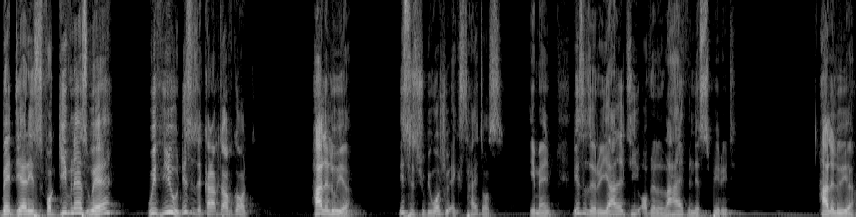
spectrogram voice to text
But there is forgiveness where? With you. This is the character of God. Hallelujah. This is, should be what should excite us. Amen. This is the reality of the life in the spirit. Hallelujah.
